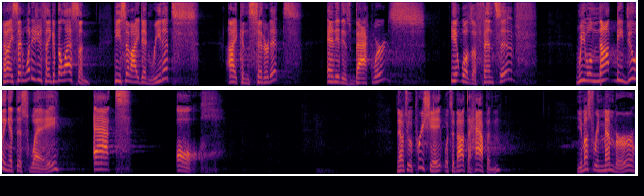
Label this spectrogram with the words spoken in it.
And I said, What did you think of the lesson? He said, I did read it, I considered it, and it is backwards. It was offensive. We will not be doing it this way at all. Now, to appreciate what's about to happen, you must remember,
